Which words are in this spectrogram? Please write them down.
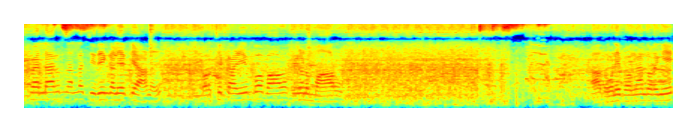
ഇപ്പം എല്ലാവരും നല്ല ചിരിയും കളിയൊക്കെയാണ്. കുറച്ച് കഴിയുമ്പോൾ ഭാവൊക്കെ മാറും. ആ തോണി പൊങ്ങാൻ തുടങ്ങി.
